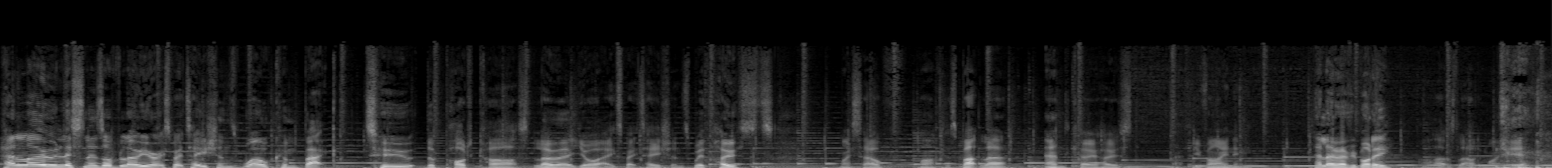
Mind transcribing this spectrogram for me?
Hello, listeners of Lower Your Expectations. Welcome back to the podcast, Lower Your Expectations, with hosts myself, Marcus Butler, and co host Matthew Viney. Hello, everybody. Oh, that was loud in my ear.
